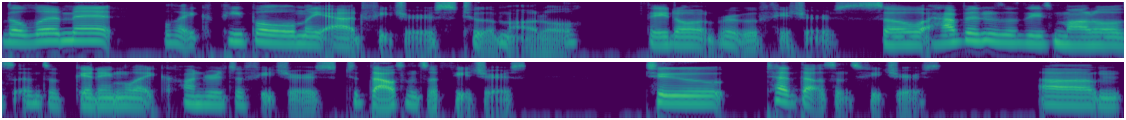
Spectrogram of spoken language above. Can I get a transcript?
the limit, like people only add features to a model they don't remove features. So what happens is these models ends up getting like hundreds of features to thousands of features to 10,000 features. Um,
